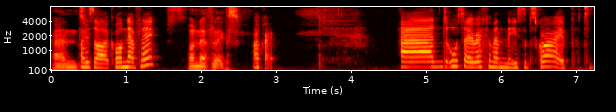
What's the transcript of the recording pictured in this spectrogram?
and Ozark on Netflix. on Netflix. Okay. And also I recommend that you subscribe to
